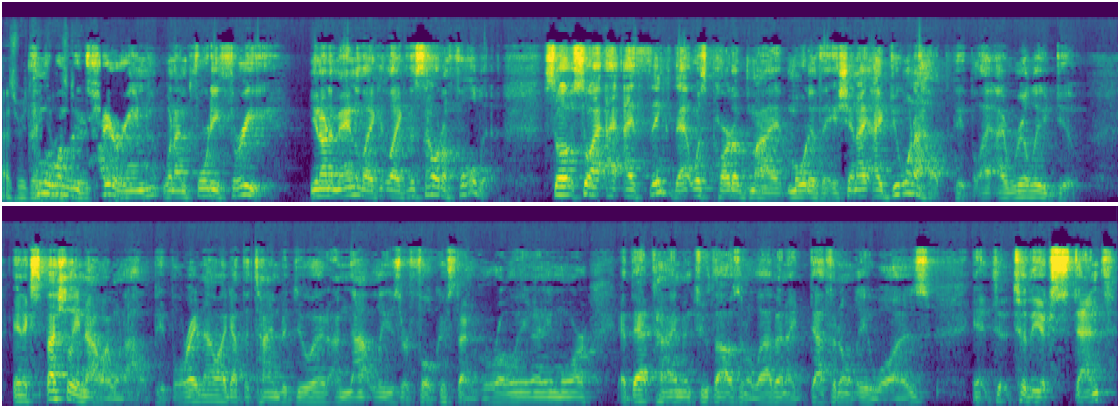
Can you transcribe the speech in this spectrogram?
That's ridiculous. I'm the one retiring when I'm 43. You know what I mean? Like, like this is how it unfolded. So, so I, I think that was part of my motivation. I, I do want to help people. I, I really do. And especially now, I want to help people. Right now, I got the time to do it. I'm not laser focused on growing anymore. At that time in 2011, I definitely was to, to the extent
